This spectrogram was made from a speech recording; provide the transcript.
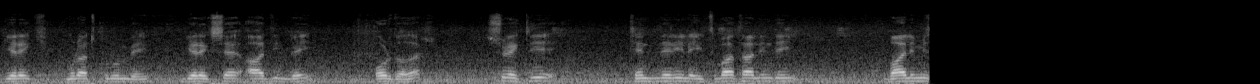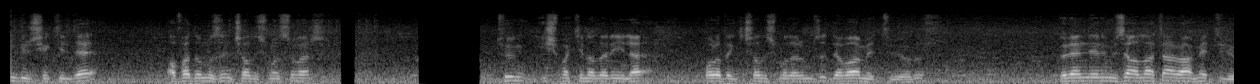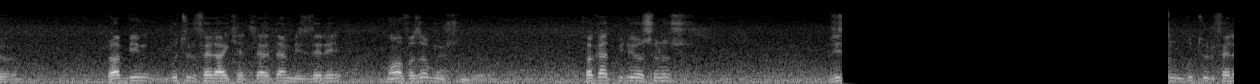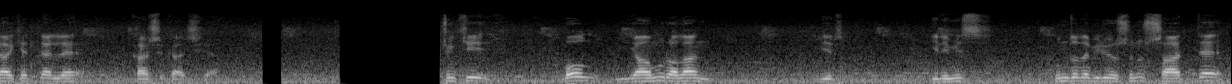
gerek Murat Kurum Bey, gerekse Adil Bey oradalar. Sürekli kendileriyle irtibat halindeyim. Valimiz bir şekilde AFAD'ımızın çalışması var. Tüm iş makinalarıyla oradaki çalışmalarımızı devam ettiriyoruz. Ölenlerimize Allah'tan rahmet diliyorum. Rabbim bu tür felaketlerden bizleri muhafaza buyursun diyorum. Fakat biliyorsunuz bu tür felaketlerle karşı karşıya. Çünkü bol yağmur alan bir ilimiz. Bunda da biliyorsunuz saatte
